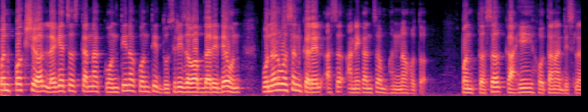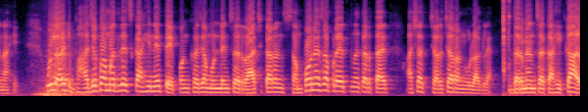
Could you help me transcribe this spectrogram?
पण पक्ष लगेचच त्यांना कोणती ना कोणती दुसरी जबाबदारी देऊन पुनर्वसन करेल असं अनेकांचं म्हणणं होतं. पण तसं काही होताना दिसलं नाही. उलट भाजपामधलेच काही नेते पंकजा मुंडेंचं राजकारण संपवण्याचा प्रयत्न करतायत अशा चर्चा रंगू लागल्या. दरम्यानचा काही काळ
